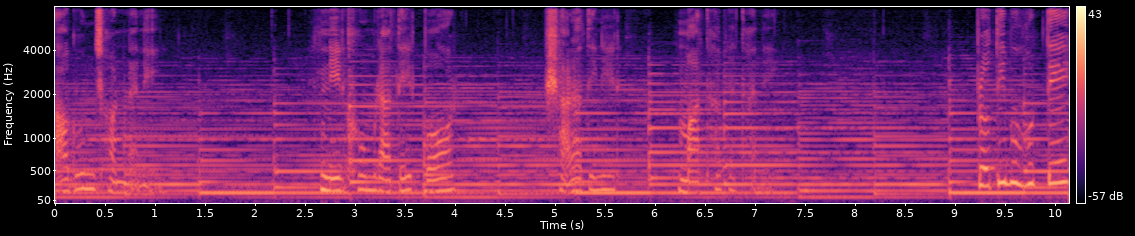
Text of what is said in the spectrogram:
আগুন ঝর্ণা নেই। নির্ঘুম রাতের পর সারাদিনের মাথা ব্যথা নেই। প্রতি মুহূর্তে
